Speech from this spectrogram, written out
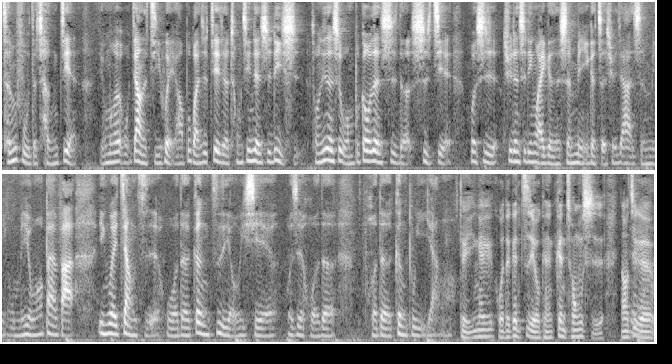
城府的成见。有没有这样的机会啊？不管是借着重新认识历史，重新认识我们不够认识的世界，或是去认识另外一个人的生命，一个哲学家的生命，我们有没有办法因为这样子活得更自由一些，或是活得？活得更不一样哦。对，应该活得更自由，可能更充实。然后这个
